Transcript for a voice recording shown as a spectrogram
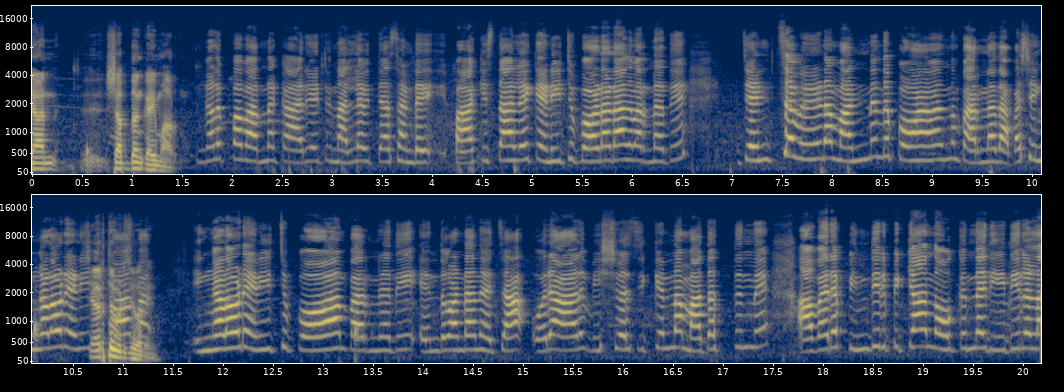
ഞാൻ ശബ്ദം കൈമാറും. നിങ്ങളിപ്പോ പറഞ്ഞ കാര്യമായിട്ട് നല്ല വ്യത്യാസമുണ്ട് പാകിസ്ഥാനിലേക്ക് എണീറ്റ് പോടാടാന്ന് പറഞ്ഞത് ജനിച്ച വീണ മണ്ണിന്ന് പോണെന്ന് പറഞ്ഞതാ. പക്ഷെ ഇങ്ങളോട് എണീറ്റ് നിങ്ങളോട് പിടിച്ച് പോവാൻ എണീറ്റ് പറഞ്ഞത് എന്തുകൊണ്ടാന്ന് വെച്ചാ ഒരാൾ വിശ്വസിക്കുന്ന മതത്തിന് അവരെ പിന്തിരിപ്പിക്കാൻ നോക്കുന്ന രീതിയിലുള്ള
